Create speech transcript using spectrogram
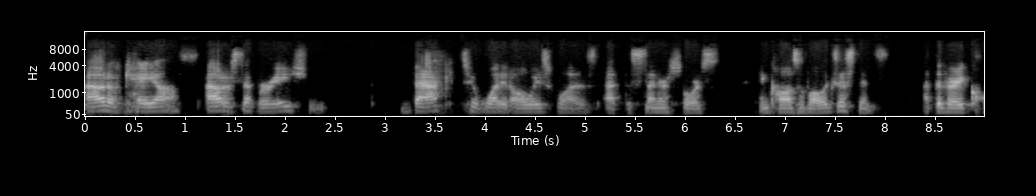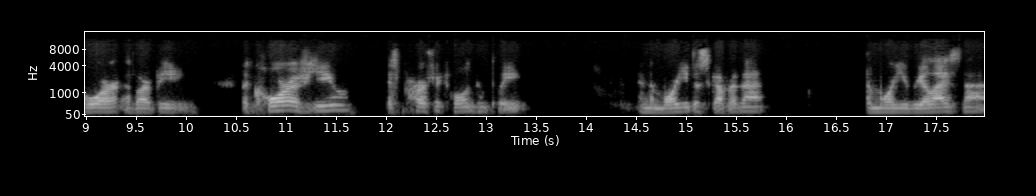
out of chaos, out of separation, back to what it always was at the center source and cause of all existence, at the very core of our being. The core of you is perfect, whole, and complete. And the more you discover that, the more you realize that,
